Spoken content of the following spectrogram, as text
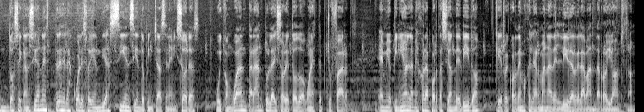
12 canciones, tres de las cuales hoy en día siguen siendo pinchadas en emisoras, We Con One, Tarántula y sobre todo One Step Too Far. En mi opinión, la mejor aportación de Dido, que recordemos que es la hermana del líder de la banda, Roy Armstrong,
